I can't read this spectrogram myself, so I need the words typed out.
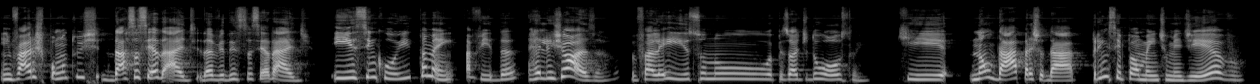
em vários pontos da sociedade, da vida em sociedade. E isso inclui também a vida religiosa. Eu falei isso no episódio do Olsen, que não dá para estudar principalmente o medievo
